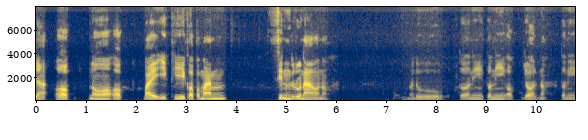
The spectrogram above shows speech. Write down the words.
จะออกหนอออกใบอีกทีก็ประมาณสิ้นฤดูหนาวเนาะ มาดูตัวนี้ตัวนี้ออกยอดเนาะตัวนี้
